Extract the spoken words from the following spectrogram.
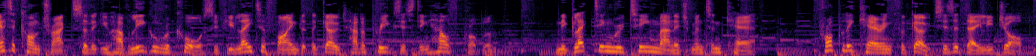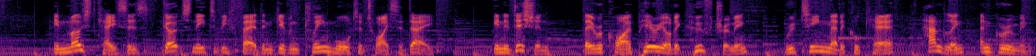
Get a contract so that you have legal recourse if you later find that the goat had a pre-existing health problem. Neglecting routine management and care. Properly caring for goats is a daily job. In most cases, goats need to be fed and given clean water twice a day. In addition, they require periodic hoof trimming, routine medical care, handling, and grooming.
